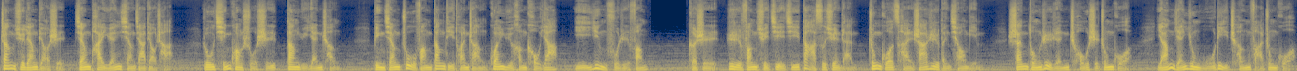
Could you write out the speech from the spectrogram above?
张学良表示将派员详加调查，如情况属实，当予严惩。并将驻防当地团长关玉衡扣押，以应付日方。可是日方却借机大肆渲染中国惨杀日本侨民，煽动日人仇视中国，扬言用武力惩罚中国。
